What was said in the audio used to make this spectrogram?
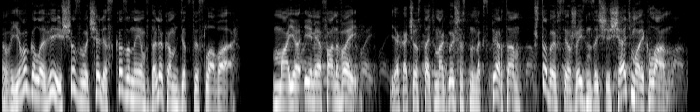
В его голове еще звучали сказанные им в далеком детстве слова. «Моё имя Фан Вэй. Я хочу стать могущественным экспертом, чтобы всю жизнь защищать мой клан».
